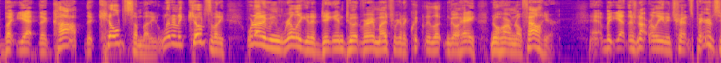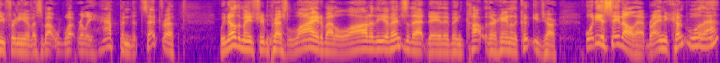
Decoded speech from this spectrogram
But yet the cop that killed somebody, literally killed somebody, we're not even really going to dig into it very much. We're going to quickly look and go, hey, no harm, no foul here. Uh, But yet there's not really any transparency for any of us about what really happened, etc. We know the mainstream press lied about a lot of the events of that day. They've been caught with their hand in the cookie jar. What do you say to all that, Brian? You comfortable with that?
